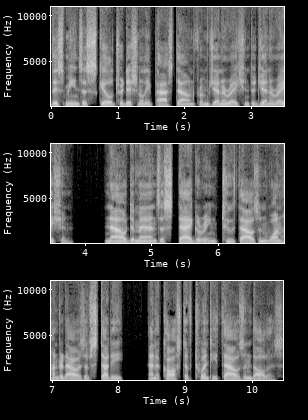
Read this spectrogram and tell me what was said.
This means a skill traditionally passed down from generation to generation now demands a staggering 2,100 hours of study and a cost of $20,000.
